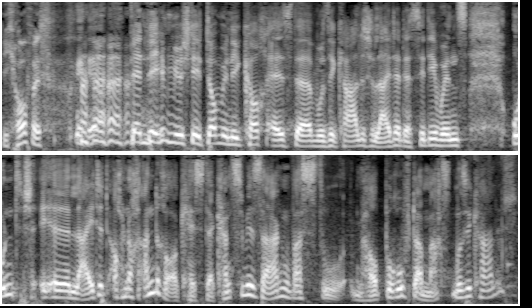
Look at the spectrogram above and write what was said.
Ich hoffe es. ja, denn neben mir steht Dominik Koch, er ist der musikalische Leiter der City Winds und äh, leitet auch noch andere Orchester. Kannst du mir sagen, was du im Hauptberuf da machst musikalisch?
